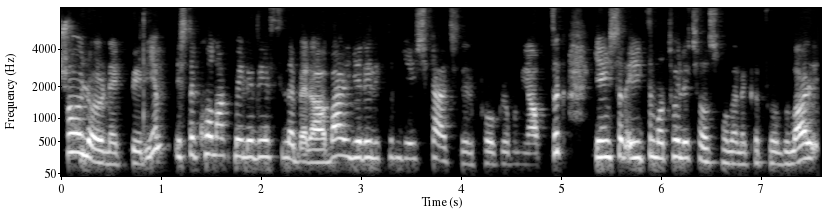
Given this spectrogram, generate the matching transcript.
Şöyle örnek vereyim. İşte Konak Belediyesi ile beraber yerel iklim gençlik elçileri programını yaptık. Gençler eğitim atölye çalışmalarına katıldılar.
